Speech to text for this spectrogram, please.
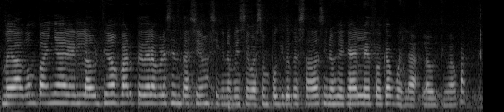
me va a acompañar en la última parte de la presentación, así que no piense que va a ser un poquito pesada, sino que a él le toca pues la, última parte.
